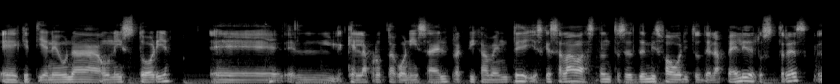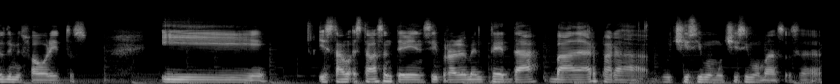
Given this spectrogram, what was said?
eh, que tiene una, una historia eh, el, que la protagoniza él prácticamente, y es que sala bastante, es de mis favoritos de la peli, de los tres, es de mis favoritos. Y, y está, está bastante bien, sí, probablemente da, va a dar para muchísimo, muchísimo más, o sea,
